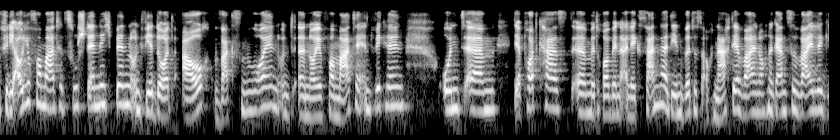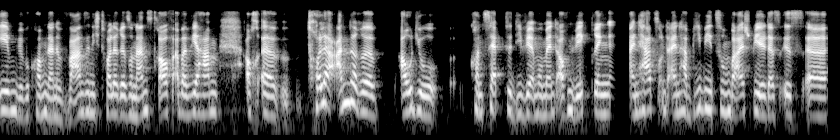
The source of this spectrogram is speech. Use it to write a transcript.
für die Audioformate zuständig bin und wir dort auch wachsen wollen und äh, neue Formate entwickeln. Und ähm, der Podcast äh, mit Robin Alexander, den wird es auch nach der Wahl noch eine ganze Weile geben. Wir bekommen da eine wahnsinnig tolle Resonanz drauf. Aber wir haben auch äh, tolle andere Audiokonzepte, die wir im Moment auf den Weg bringen ein Herz und ein Habibi zum Beispiel, das ist äh,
